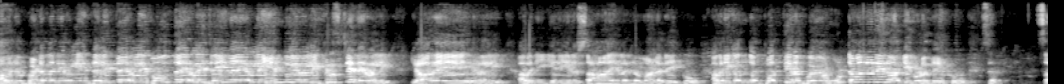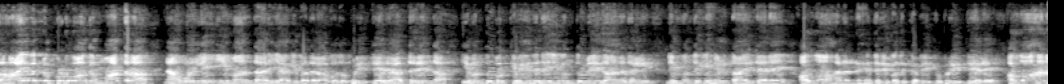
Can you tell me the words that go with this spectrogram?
ಅವನು ಬಡವನಿರಲಿ, ದಲಿತ ಇರಲಿ, ಬೌದ್ಧ ಇರಲಿ, ಜೈನ ಇರಲಿ, ಹಿಂದೂ ಇರಲಿ, ಕ್ರಿಶ್ಚಿಯನ್ ಇರಲಿ, ಯಾರೇ ಇರಲಿ, ಅವನಿಗೆ ನೀನು ಸಹಾಯವನ್ನು ಮಾಡಬೇಕು. ಅವನಿಗೊಂದು ಪತ್ತಿನ ಊಟವನ್ನು ನೀನು ಹಾಕಿ ಕೊಡಬೇಕು ಸ- ಸಹಾಯವನ್ನು ಕೊಡುವಾಗ ಮಾತ್ರ ನಾವು ಒಳ್ಳೆ ಈಮಾನ್ದಾರಿಯಾಗಿ ಬದಲಾಗುವುದು ಪ್ರೀತಿಯರೆ. ಆದ್ದರಿಂದ ಈ ಒಂದು ಬಕ್ರೀದನೆ, ಈ ಒಂದು ಮೈದಾನದಲ್ಲಿ ನಿಮ್ಮೊಂದಿಗೆ ಹೇಳ್ತಾ ಇದ್ದೇನೆ, ಅಲ್ಲಾಹನನ್ನು ಹೆದರಿ ಬದುಕಬೇಕು ಪ್ರೀತಿಯರೆ. ಅಲ್ಲಾಹನ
